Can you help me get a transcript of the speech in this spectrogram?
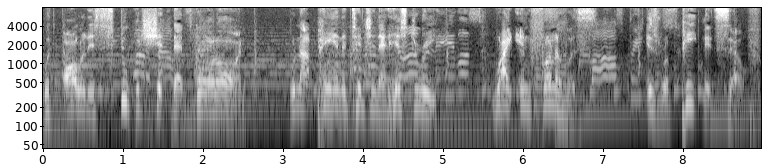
with all of this stupid shit that's going on. We're not paying attention that history right in front of us is repeating itself.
